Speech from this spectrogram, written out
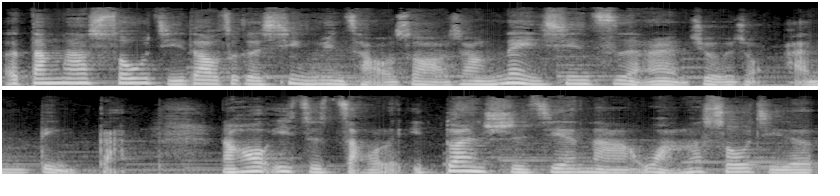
而当他收集到这个幸运草的时候，好像内心自然而然就有一种安定感。然后一直找了一段时间呐，哇，他收集了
